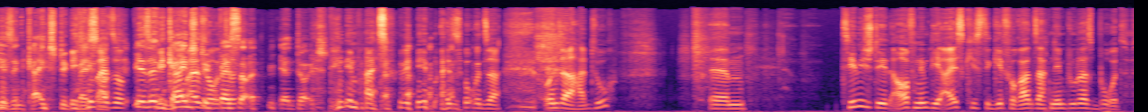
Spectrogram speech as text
Wir sind kein Stück besser. also- wir sind wir kein Stück also besser, wir Deutschen. Wir nehmen also, wir nehmen also unser, unser Handtuch. Ähm, Timmy steht auf, nimmt die Eiskiste, geht voran, sagt, nimm du das Boot.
